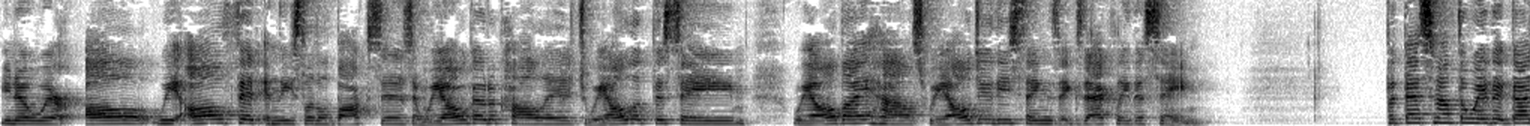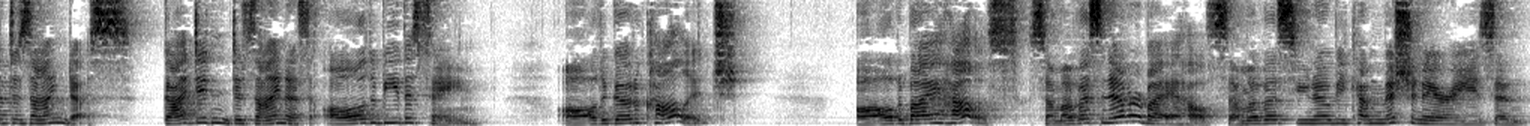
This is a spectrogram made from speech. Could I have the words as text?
you know we're all we all fit in these little boxes and we all go to college we all look the same we all buy a house we all do these things exactly the same. But that's not the way that god designed us. God didn't design us all to be the same all to go to college all to buy a house. Some of us never buy a house. Some of us you know become missionaries and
